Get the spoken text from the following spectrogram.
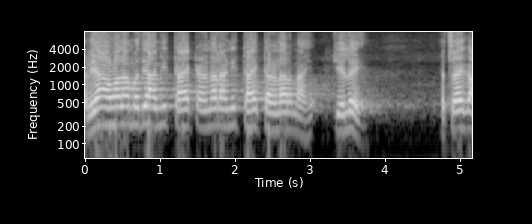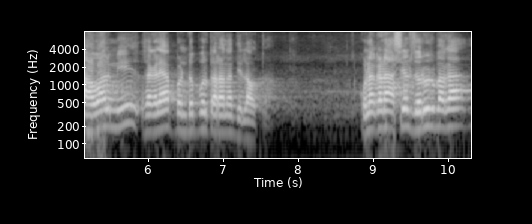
आणि या अहवालामध्ये आम्ही काय करणार आणि काय करणार नाही केलंय. याचा एक अहवाल मी सगळ्या पंढरपूरकरांना दिला होता. कुणाकडे असेल जरूर बघा.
